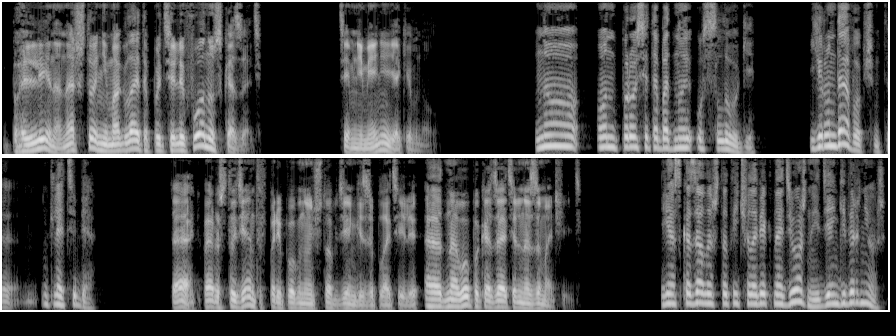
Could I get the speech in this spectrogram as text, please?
Блин, она что, не могла это по телефону сказать? Тем не менее, я кивнул. Но он просит об одной услуге. Ерунда, в общем-то, для тебя. Так, пару студентов припугнуть, чтоб деньги заплатили, а одного показательно замочить. Я сказала, что ты человек надежный и деньги вернешь.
